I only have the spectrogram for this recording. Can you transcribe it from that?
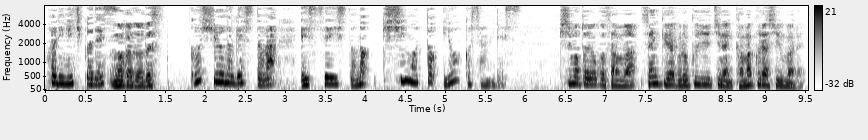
堀道子です。野和です。今週のゲストはエッセイストの岸本陽子さんです。岸本陽子さんは1961年鎌倉市生まれ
